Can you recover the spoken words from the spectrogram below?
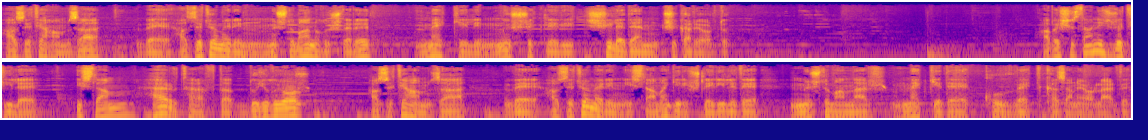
Hazreti Hamza ve Hazreti Ömer'in Müslüman oluşları Mekkeli müşrikleri çileden çıkarıyordu. Habeşistan hicretiyle İslam her tarafta duyuluyor, Hazreti Hamza ve Hazreti Ömer'in İslam'a girişleriyle de Müslümanlar Mekke'de kuvvet kazanıyorlardı.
